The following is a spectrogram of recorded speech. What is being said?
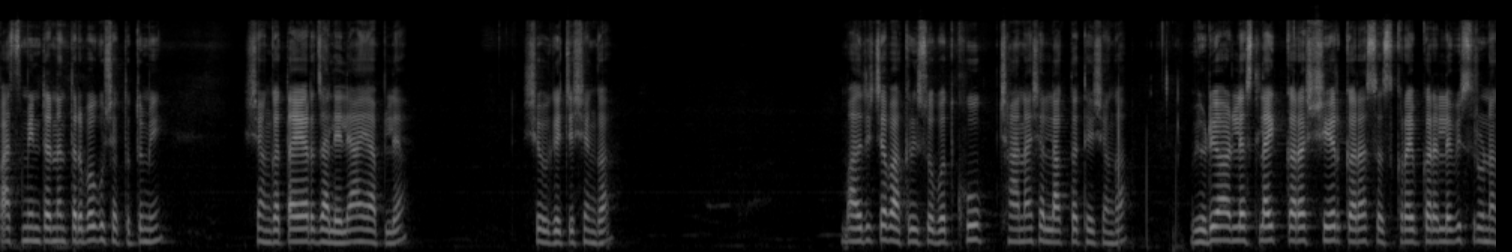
पाच मिनटानंतर बघू शकता तुम्ही. शेंगा तयार झालेल्या आहे आपल्या. शेवग्याच्या शेंगा. बाजरीच्या भाकरीसोबत खूप छान अशा लागतात हे शेंगा. व्हिडिओ आवडल्यास लाईक करा शेअर करा सबस्क्राईब करायला विसरू नका.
